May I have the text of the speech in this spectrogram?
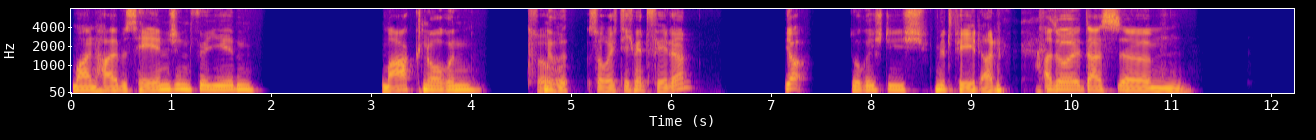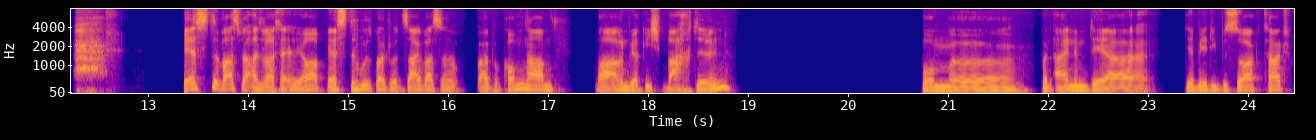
Mal ein halbes Hähnchen für jeden. Markknorren. So, so richtig mit Federn? Ja, so richtig mit Federn. Also das ähm, Beste, was wir, also was, ja, Beste muss man schon sagen, was wir bekommen haben, waren wirklich Wachteln vom, äh, von einem, der, der mir die besorgt hat.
